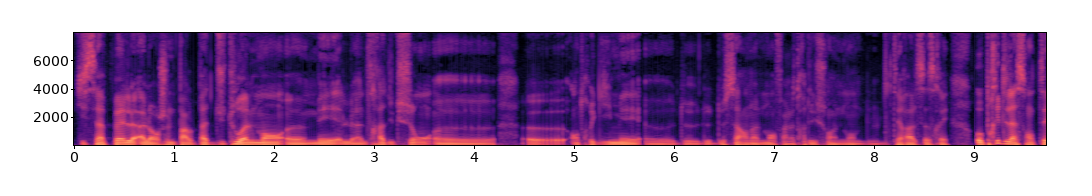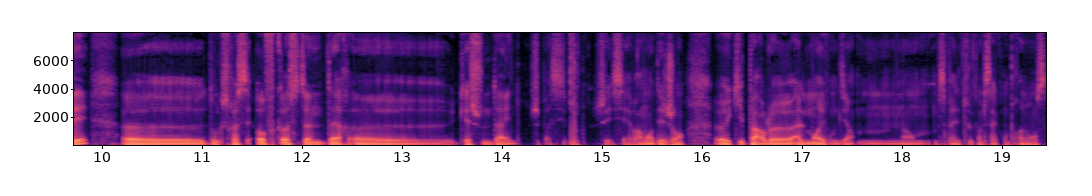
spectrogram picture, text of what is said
qui s'appelle, alors je ne parle pas du tout allemand, euh, mais la traduction euh, euh, entre guillemets euh, de, ça en allemand, enfin la traduction allemande littérale, ça serait au prix de la santé. Euh, donc je crois que c'est Auf Kosten der euh, Gesundheit. Je sais pas si s'il y a vraiment des gens euh, qui parlent euh, allemand, ils vont me dire Hmm, non, c'est pas du tout comme ça qu'on prononce,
